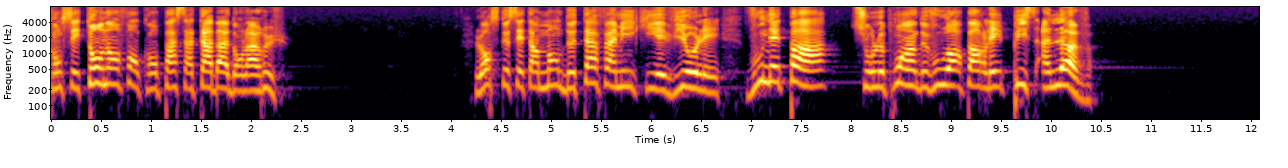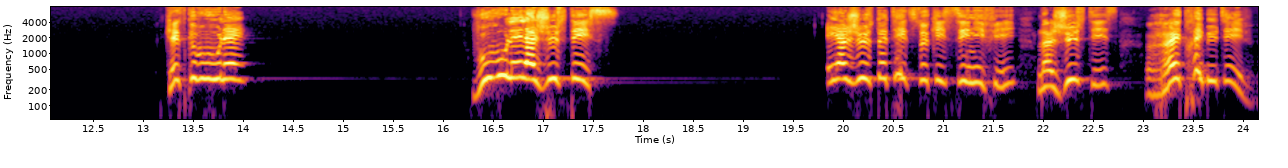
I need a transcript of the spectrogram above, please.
quand c'est ton enfant qu'on passe à tabac dans la rue, lorsque c'est un membre de ta famille qui est violé, vous n'êtes pas sur le point de vouloir parler peace and love. Qu'est-ce que vous voulez? Vous voulez la justice. Et à juste titre, ce qui signifie la justice rétributive.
